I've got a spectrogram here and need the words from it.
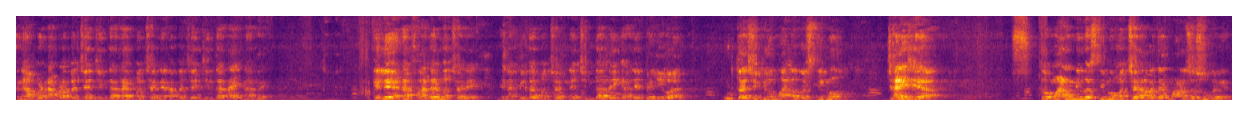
અને આપણને આપણા બચ્ચાની ચિંતા થાય, મચ્છરને એના બચ્ચાની ચિંતા થાય કે ના થાય? એટલે એના ફાધર મચ્છરે, એના પિતા મચ્છરને ચિંતા થઈ કે આજે પહેલી વાર ઉડતા શીખ્યું, માનવ વસ્તીમાં જાય છે આ. તો માણસની વસ્તીમાં મચ્છર આવે ત્યારે માણસો શું કરે?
